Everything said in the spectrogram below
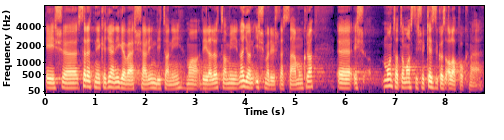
És uh, szeretnék egy olyan igeverssel indítani ma délelőtt, ami nagyon ismerős lesz számunkra, uh, és mondhatom azt is, hogy kezdjük az alapoknál.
